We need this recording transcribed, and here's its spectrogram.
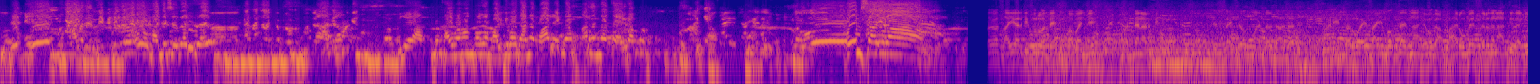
हे- हे माझे- हो माझे शेजारीच आहे. म्हणजे साईबाबांच्या पालखीवर जाणं फार एकदम आनंदाचं आहे एकदम. ओम साईराम. साई आरती सुरू होते बाबांची मध्यान आरती. ते साईसेवक मंडळ दादर. आणि सर्व हे साई बघतायत ना हे बघा बाहेर उभे आहेत सर्वजण आरतीसाठी.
